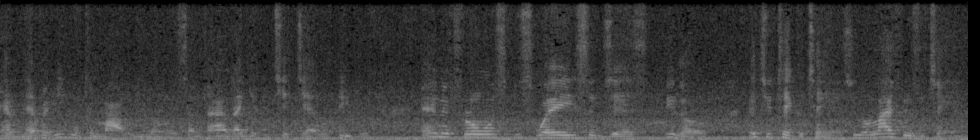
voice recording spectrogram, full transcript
have never eaten a tamale, you know, and sometimes I get to chit-chat with people and influence, persuade, suggest, you know, that you take a chance. You know, life is a chance.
